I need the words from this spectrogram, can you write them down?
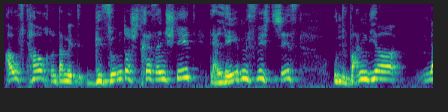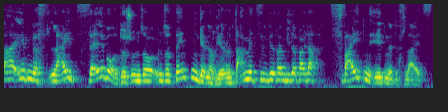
auftaucht und damit gesunder Stress entsteht, der lebenswichtig ist und wann wir ja, eben das Leid selber durch unser, unser Denken generieren und damit sind wir dann wieder bei der zweiten Ebene des Leids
